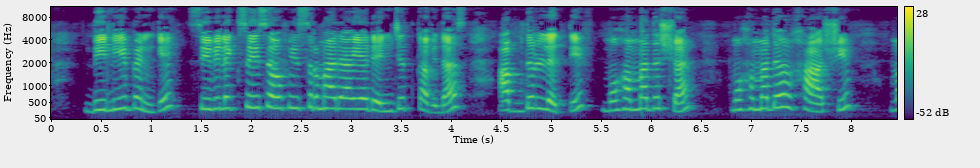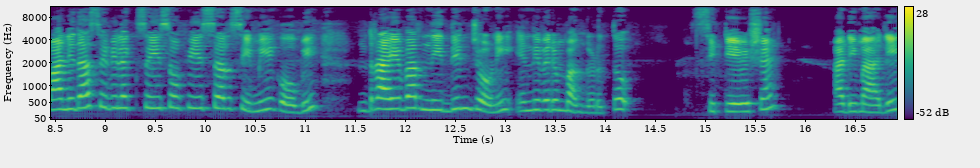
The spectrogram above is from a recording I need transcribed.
Dileepan K civil excise ഓഫീസർമാരായ രഞ്ജിത്ത് കവിദാസ് അബ്ദുൾ ലത്തീഫ് മുഹമ്മദ് ഷാൻ മുഹമ്മദ് ഹാഷിം വനിതാ civil excise officer Simi Gopi driver Nithin Johny എന്നിവരും പങ്കെടുത്തു. City vision Adimali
